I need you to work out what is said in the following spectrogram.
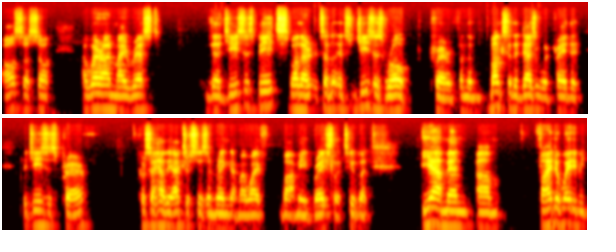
also, so I wear on my wrist the Jesus beats. Well, it's a it's Jesus rope prayer from the monks of the desert would pray the, the Jesus prayer. Of course, I have the exorcism ring that my wife bought me bracelet too. But yeah, man, um, find a way to be.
